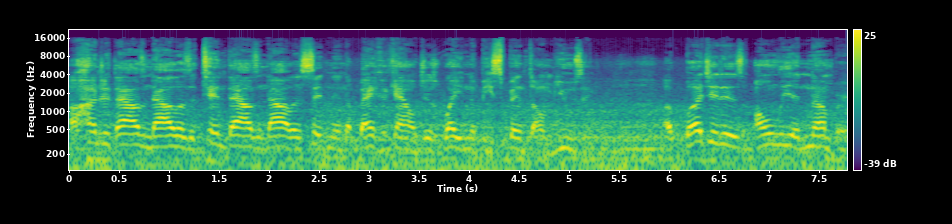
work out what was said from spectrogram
a hundred thousand dollars or ten thousand dollars sitting in a bank account just waiting to be spent on music. A budget is only a number.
